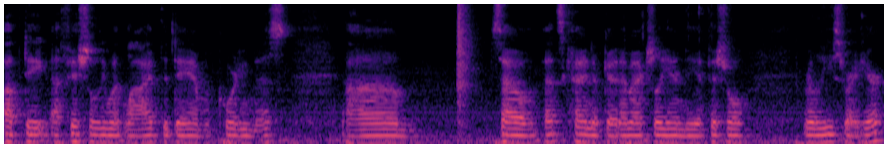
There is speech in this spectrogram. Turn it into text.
update officially went live the day I'm recording this. Um, so that's kind of good. I'm actually in the official release right here.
